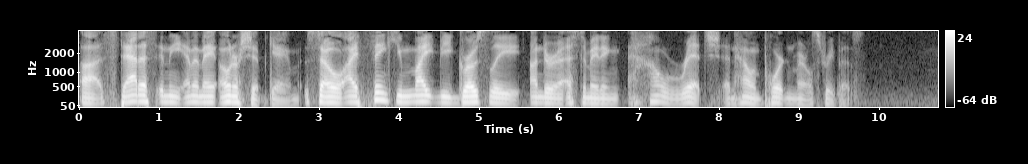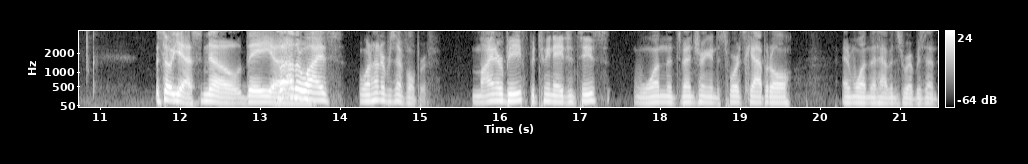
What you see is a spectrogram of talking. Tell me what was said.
uh, status in the MMA ownership game. So I think you might be grossly underestimating how rich and how important Meryl Streep is. So yes, no, they. Um, But otherwise, 100% foolproof. Minor beef between agencies, one that's venturing into sports capital, and one that happens to represent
